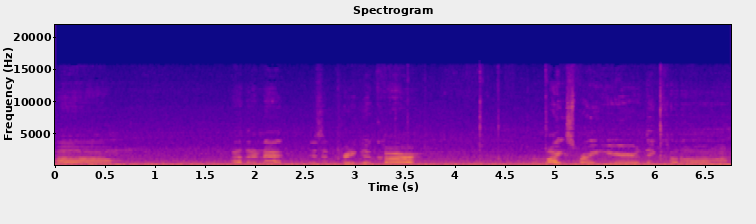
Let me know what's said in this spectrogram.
Um, other than that, it's a pretty good car. The lights right here, they cut on,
